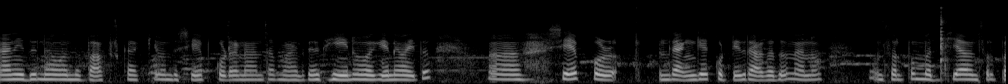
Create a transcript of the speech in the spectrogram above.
ನಾನು ಇದನ್ನು ಒಂದು ಬಾಕ್ಸ್ಗೆ ಹಾಕಿ ಒಂದು ಶೇಪ್ ಕೊಡೋಣ ಅಂತ ಮಾಡಿದೆ. ಅದು ಏನೋ ಹಾಗೇನೋ ಆಯಿತು. ಶೇಪ್ ಕೊ, ಅಂದರೆ ಹಂಗೆ ಕೊಟ್ಟಿದ್ರೆ ಆಗೋದು. ನಾನು ಒಂದು ಸ್ವಲ್ಪ ಮಧ್ಯ, ಒಂದು ಸ್ವಲ್ಪ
